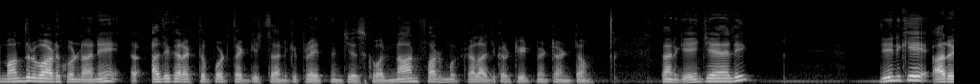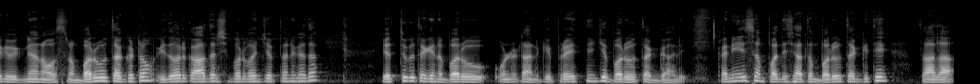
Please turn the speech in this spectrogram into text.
మందులు వాడకుండానే అధిక రక్తపోటు తగ్గించడానికి ప్రయత్నం చేసుకోవాలి. నాన్ ఫార్మకలాజికల్ ట్రీట్మెంట్ అంటాం. దానికి ఏం చేయాలి? దీనికే ఆరోగ్య విజ్ఞానం అవసరం. బరువు తగ్గటం ఇదివరకు ఆదర్శ బరువు అని చెప్పాను కదా ఎత్తుకు తగిన బరువు ఉండటానికి ప్రయత్నించి బరువు తగ్గాలి. కనీసం పది శాతం బరువు తగ్గితే చాలా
